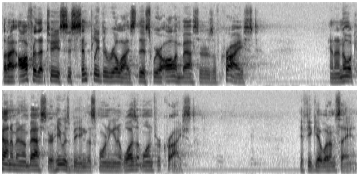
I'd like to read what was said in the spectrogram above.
But I offer that to you just simply to realize this we're all ambassadors of Christ. And I know what kind of an ambassador he was being this morning, and it wasn't one for Christ. If you get what I'm saying.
